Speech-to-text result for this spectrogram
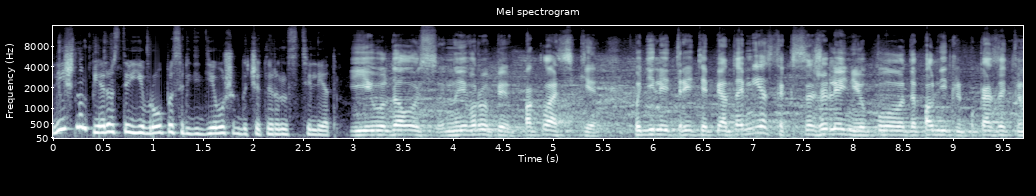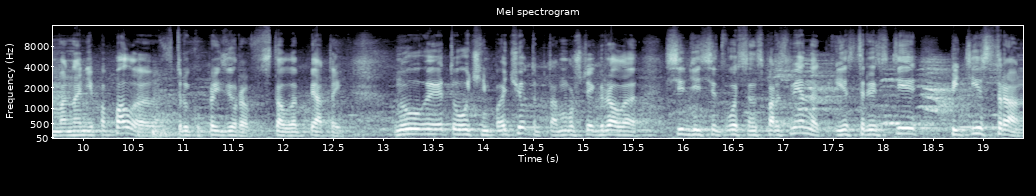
личном первенстве Европы среди девушек до 14 лет. Ей удалось на Европе по классике поделить третье-пятое место. К сожалению, по дополнительным показателям она не попала в тройку призеров, стала пятой. Ну, это очень почетно, потому что играла 78 спортсменок из 35 стран.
